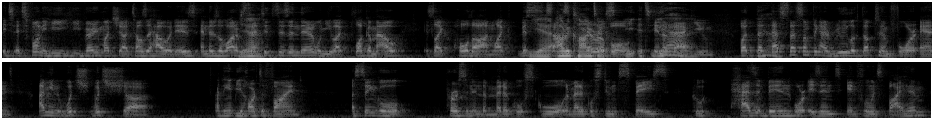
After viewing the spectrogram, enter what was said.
it's it's funny. He he very much uh, tells it how it is, and there's a lot of yeah. sentences in there when you like pluck them out. It's like, hold on, like this yeah, sounds out of context. terrible it's, in yeah. a vacuum. But th- that's that's something I really looked up to him for, and I mean, which which uh, I think it'd be hard to find a single person in the medical school or medical student space who hasn't been or isn't influenced by him.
